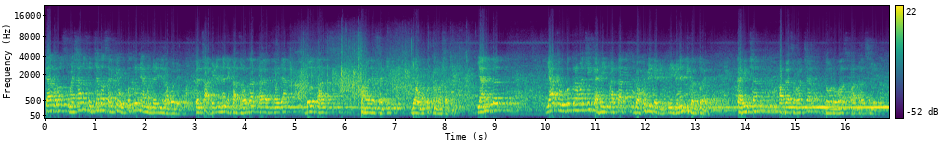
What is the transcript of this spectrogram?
त्याचबरोबर स्मशान स्वच्छतासारखे उपक्रम या मंडळींनी राबवले. त्यांचं अभिनंदन एका जोरदार टाळ्या दोन तास समाजासाठी या उपक्रमासाठी. यानंतर याच उपक्रमाची काही अर्थात डॉक्युमेंटरी मी विनंती करतोय. काही क्षण आपल्या सर्वांच्या गौरवास पात्र असले.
